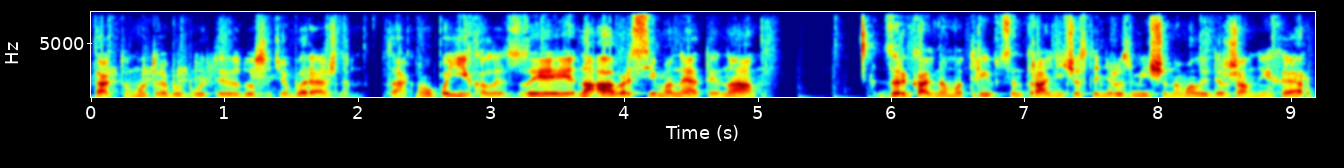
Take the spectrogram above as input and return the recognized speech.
Так, тому треба бути досить обережним. Так, ну поїхали. З, на аверсі монети на дзеркальному тлі в центральній частині розміщено малий державний герб.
